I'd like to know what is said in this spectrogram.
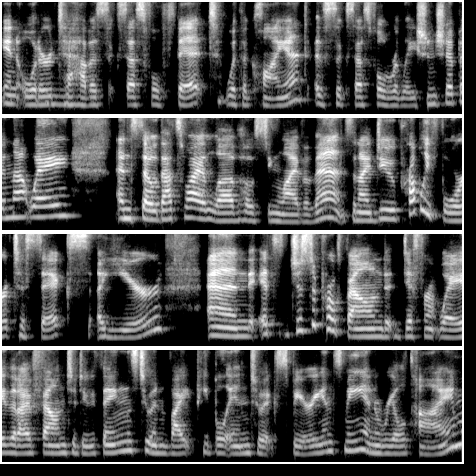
in order mm-hmm. to have a successful fit with a client, a successful relationship in that way. And so that's why I love hosting live events. And I do probably four to six a year. And it's just a profound, different way that I've found to do things to invite people in to experience me in real time.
